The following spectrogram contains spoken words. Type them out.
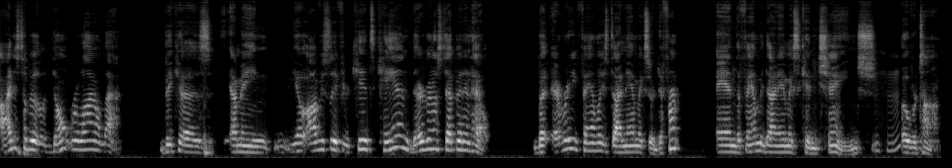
I just tell people don't rely on that because I mean, you know, obviously if your kids can, they're going to step in and help. But every family's dynamics are different and the family dynamics can change hmm over time.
